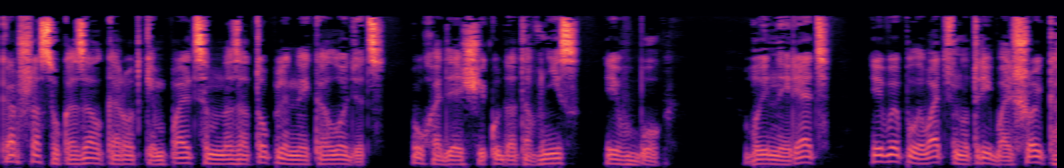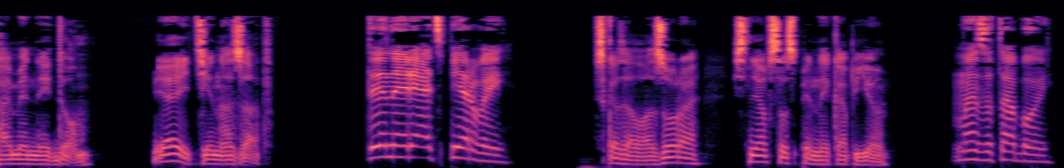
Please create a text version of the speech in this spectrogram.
Каршас указал коротким пальцем на затопленный колодец, уходящий куда-то вниз и вбок. «Вы нырять и выплывать внутри большой каменный дом. Я идти назад». «Ты нырять первый», — сказала Зора, сняв со спины копье. «Мы за тобой».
